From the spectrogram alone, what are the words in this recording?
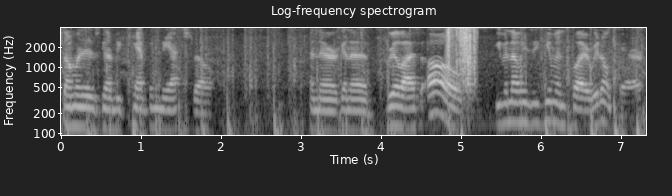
Someone is gonna be camping the exfil. And they're gonna realize, oh, even though he's a human player, we don't care.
